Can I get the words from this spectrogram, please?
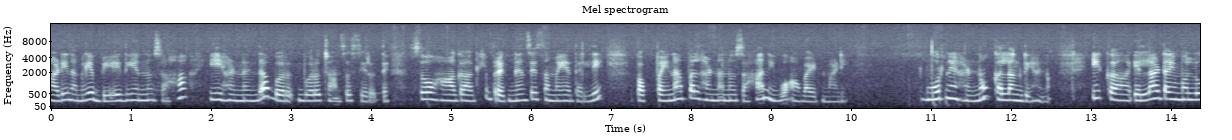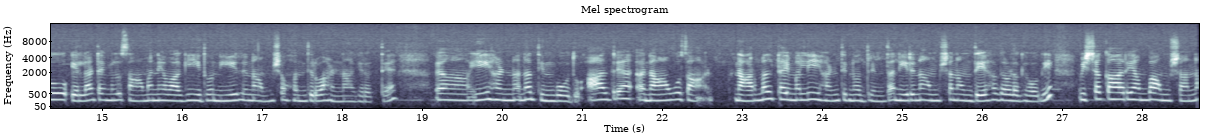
ಮಾಡಿ ನಮಗೆ ಬೇದಿಯನ್ನು ಸಹ ಈ ಹಣ್ಣಿಂದ ಬರೋ ಬರೋ ಚಾನ್ಸಸ್ ಇರುತ್ತೆ. ಸೊ ಹಾಗಾಗಿ ಪ್ರೆಗ್ನೆನ್ಸಿ ಸಮಯದಲ್ಲಿ ಪ ಪೈನಾಪಲ್ ಹಣ್ಣನ್ನು ಸಹ ನೀವು ಅವಾಯ್ಡ್ ಮಾಡಿ. ಮೂರನೇ ಹಣ್ಣು ಕಲ್ಲಂಗಡಿ ಹಣ್ಣು. ಈ ಕ, ಎಲ್ಲ ಟೈಮಲ್ಲೂ ಎಲ್ಲ ಟೈಮಲ್ಲೂ ಸಾಮಾನ್ಯವಾಗಿ ಇದು ನೀರಿನ ಅಂಶ ಹೊಂದಿರುವ ಹಣ್ಣಾಗಿರುತ್ತೆ. ಈ ಹಣ್ಣನ್ನು ತಿನ್ಬೋದು. ಆದರೆ ನಾವು ಸಾ ನಾರ್ಮಲ್ ಟೈಮಲ್ಲಿ ಈ ಹಣ್ಣು ತಿನ್ನೋದ್ರಿಂದ ನೀರಿನ ಅಂಶ ನಮ್ಮ ದೇಹದೊಳಗೆ ಹೋಗಿ ವಿಷಕಾರಿ ಎಂಬ ಅಂಶನ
